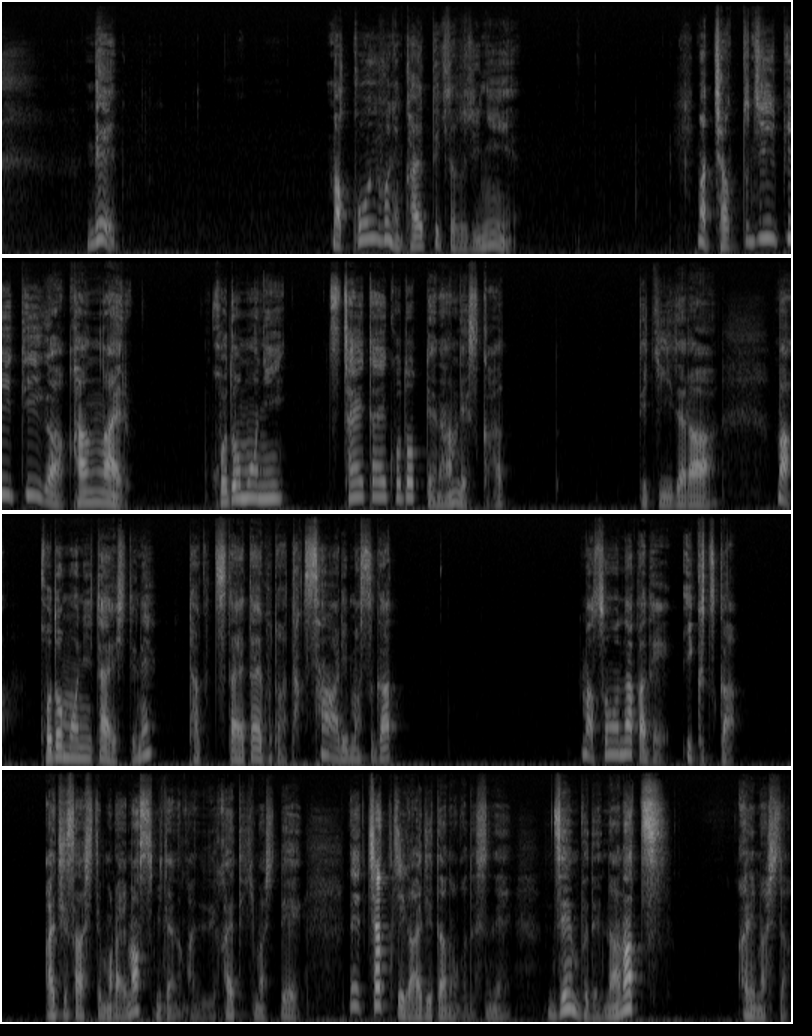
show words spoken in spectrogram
で、まあ、こういうふうに返ってきた時に、まあ、チャット GPT が考える子供に伝えたいことって何ですか？って聞いたら、まあ、子供に対してね伝えたいことはたくさんありますが、まあ、その中でいくつか当てさせてもらいますみたいな感じで返ってきましてでチャッチが当てたのがですね全部で7つありました。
